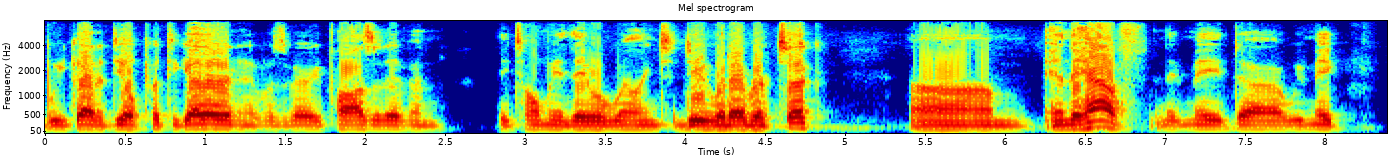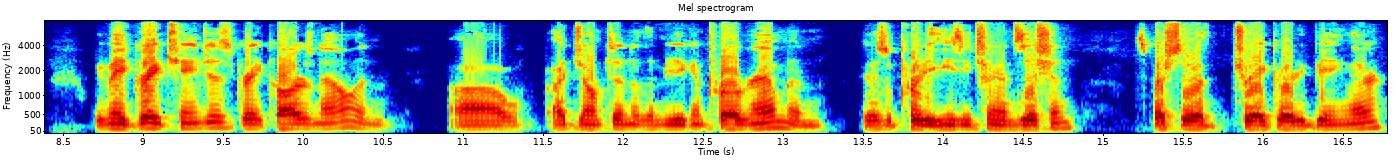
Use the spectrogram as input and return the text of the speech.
we got a deal put together and it was very positive. and they told me they were willing to do whatever it took um, and they have. And they've made uh, we make we made great changes, great cars now, and uh, I jumped into the Mugen program, and it was a pretty easy transition, especially with Drake already being there.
